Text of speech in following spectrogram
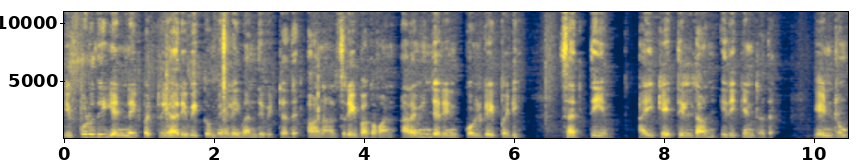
இப்பொழுது என்னை பற்றி அறிவிக்கும் வேலை வந்துவிட்டது. ஆனால் ஸ்ரீ பகவான் அரவிந்தரின் கொள்கைப்படி சத்தியம் ஐக்கியத்தில்தான் இருக்கின்றது. என்றும்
